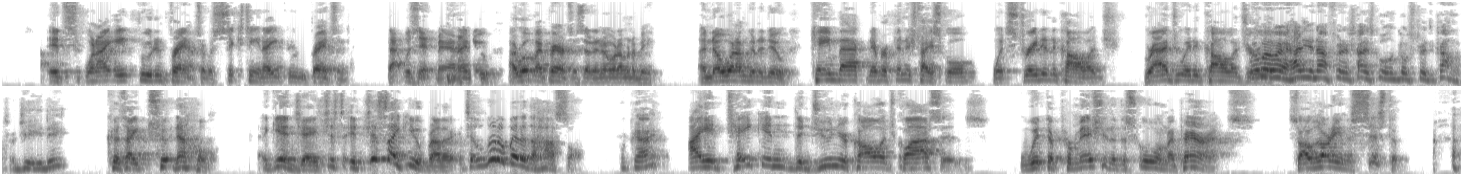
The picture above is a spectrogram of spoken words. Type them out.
It's when I ate food in France. I was 16. I ate food in France and that was it, man. I knew, I wrote my parents. I said, I know what I'm going to be. I know what I'm going to do. Came back, never finished high school, went straight into college, graduated college. Wait, wait, wait. How do you not finish high school and go straight to college or GED? Cause I took, no, again, Jay, it's just, it's just like you, brother. It's a little bit of the hustle. Okay. I had taken the junior college classes with the permission of the school and my parents. So I was already in the system.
